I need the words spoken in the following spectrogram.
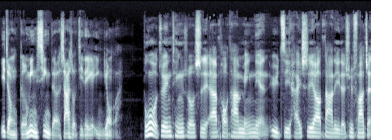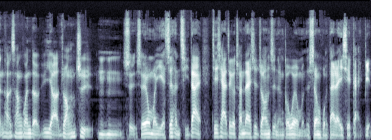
一种革命性的杀手级的一个应用啦。不过我最近听说是 Apple，它明年预计还是要大力的去发展它相关的 VR 装置。嗯嗯，是，所以我们也是很期待接下来这个穿戴式装置能够为我们的生活带来一些改变。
